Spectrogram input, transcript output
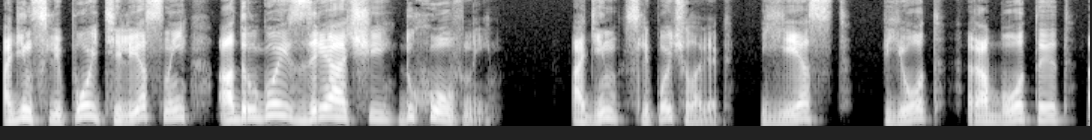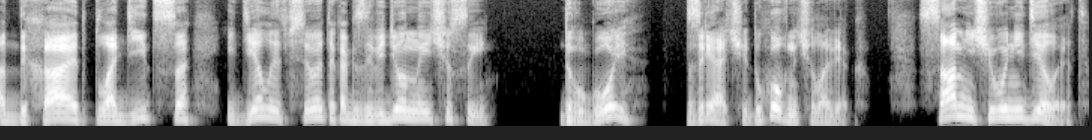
Один слепой, телесный, а другой зрячий, духовный. Один слепой человек ест, пьет, работает, отдыхает, плодится и делает все это как заведенные часы. Другой, зрячий, духовный человек, сам ничего не делает,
